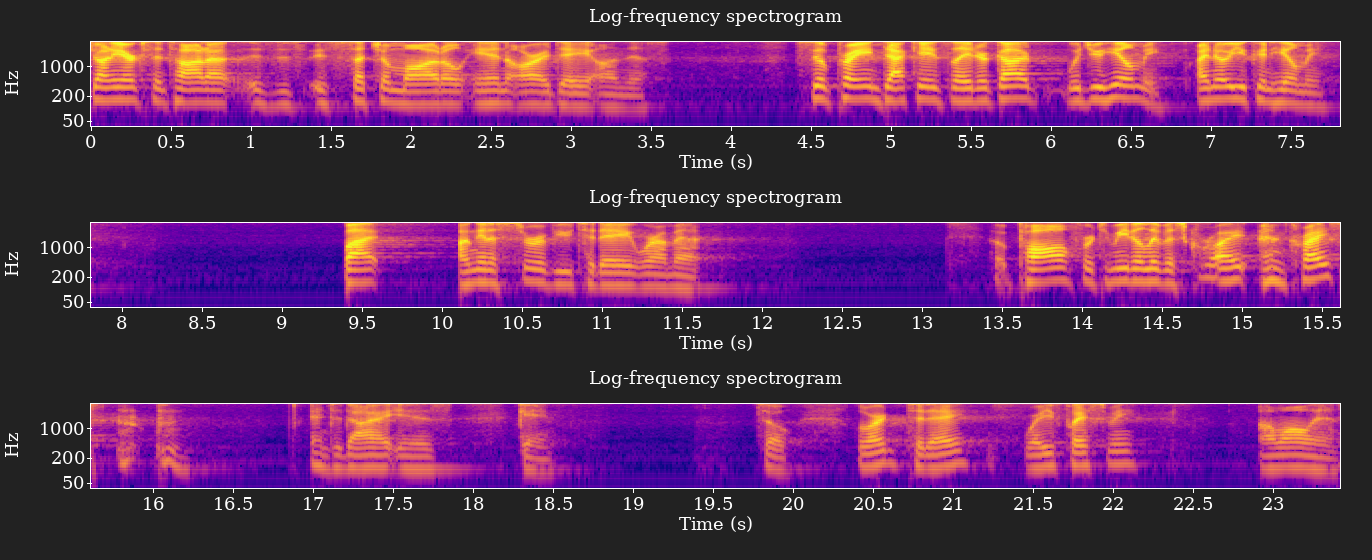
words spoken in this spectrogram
Joni Eareckson Tada is, is such a model in our day on this. Still praying decades later God, would you heal me? I know you can heal me. But I'm going to serve you today where I'm at. Paul, for to me to live is Christ, and to die is gain. So, Lord, today, where you've placed me, I'm all in.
